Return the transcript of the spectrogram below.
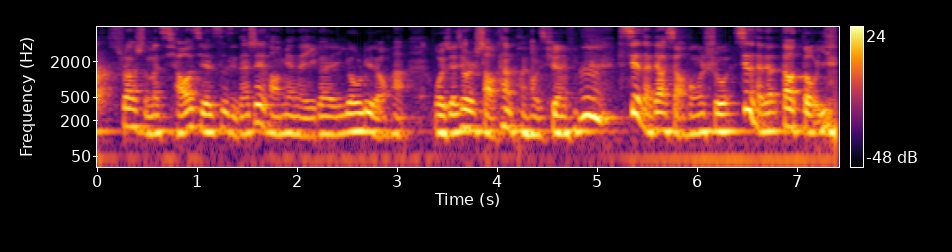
呃说什么调节自己在这方面的一个忧虑的话，我觉得就是少看朋友圈，嗯，卸载掉小红书，卸载掉到抖音。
